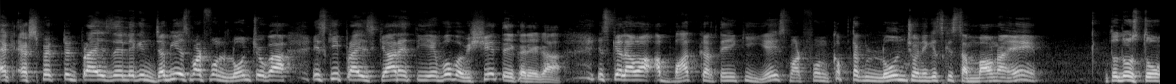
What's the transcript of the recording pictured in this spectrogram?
एक एक्सपेक्टेड प्राइस है, लेकिन जब यह स्मार्टफ़ोन लॉन्च होगा, इसकी प्राइस क्या रहती है, वो भविष्य तय करेगा। इसके अलावा अब बात करते हैं कि यह स्मार्टफ़ोन कब तक लॉन्च होने की इसकी संभावना है। तो दोस्तों,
